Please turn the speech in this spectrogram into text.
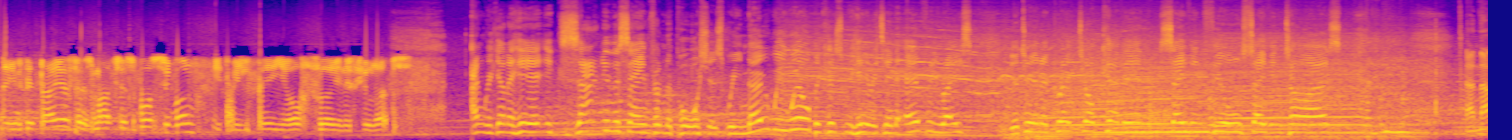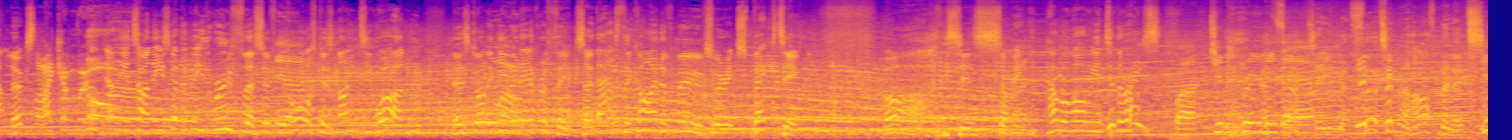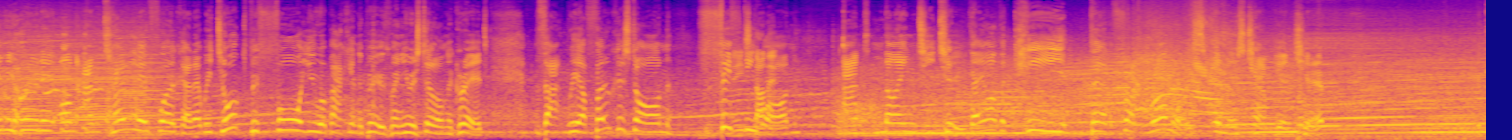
Save the tires as much as possible. It will pay off uh, in a few laps. And we're going to hear exactly the same from the Porsches. We know we will because we hear it in every race. You're doing a great job, Kevin, saving fuel, saving tyres. And that looks like a move down the inside. He's going to be ruthless, of Yeah. course, because 91 has got to give it everything. So that's the kind of moves we're expecting. Oh, this is something. How long are we into the race? Well, Jimmy Bruni there. 13, 13 and a half minutes. Jimmy Bruni on Antonio Fuoco. Now, we talked before you were back in the booth, when you were still on the grid, that we are focused on 51 and 92. They are the key, they're the front runners in this championship.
